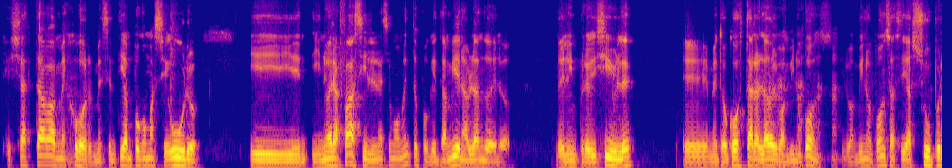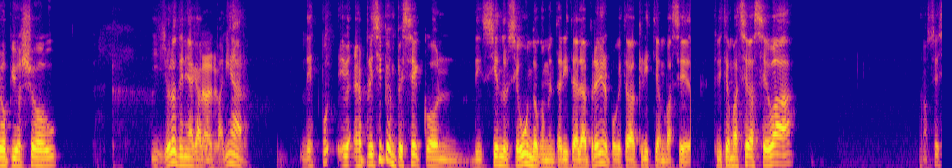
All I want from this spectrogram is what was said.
que ya estaba mejor, me sentía un poco más seguro. Y, no era fácil en ese momento porque también hablando de lo, de lo imprevisible, eh, me tocó estar al lado del Bambino Pons. El Bambino Pons hacía su propio show y yo lo tenía que acompañar. Eh, al principio empecé con siendo el segundo comentarista de la Premier porque estaba Cristian Baceda. Cristian Baceda se va, no sé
